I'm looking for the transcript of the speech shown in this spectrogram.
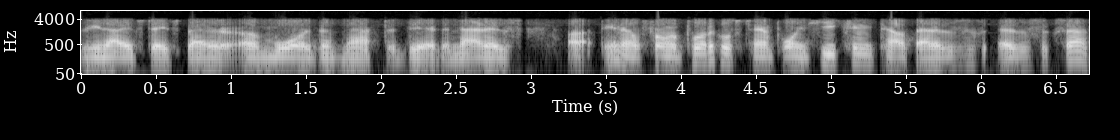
the United States better uh, more than NAFTA did, and that is uh, you know, from a political standpoint, he can tout that as as a success.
